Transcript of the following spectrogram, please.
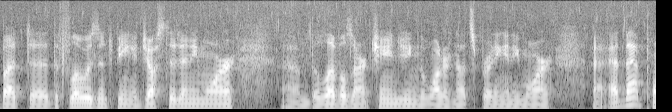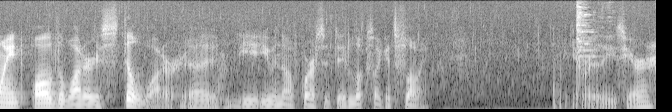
but the flow isn't being adjusted anymore. Um, the levels aren't changing. The water's not spreading anymore. Uh, at that point, all the water is still water, uh, e even though, of course, it, it, looks like it's flowing. Get rid of these here.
